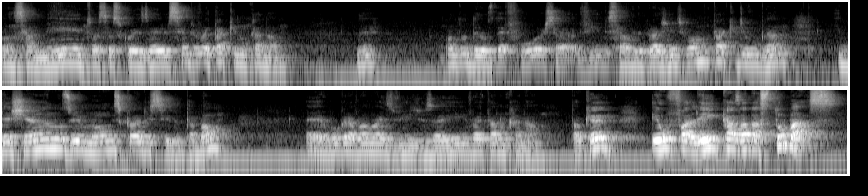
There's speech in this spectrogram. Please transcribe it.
lançamento, essas coisas aí, sempre vai estar aqui no canal. Né? Quando Deus der força, vida e saúde pra gente, vamos estar aqui divulgando e deixando os irmãos esclarecidos, tá bom? É, eu vou gravar mais vídeos aí e vai estar no canal, tá ok? Eu falei Casa das Tubas!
